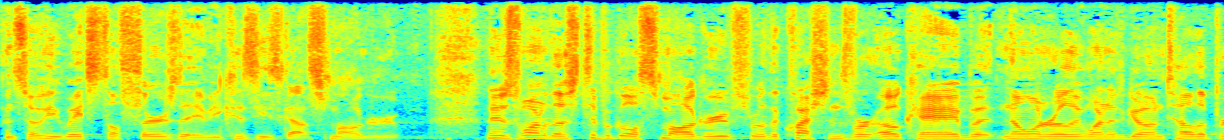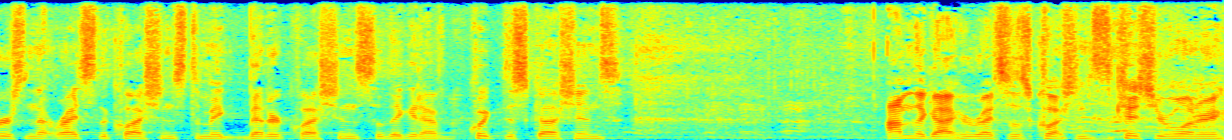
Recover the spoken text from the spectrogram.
and so he waits till Thursday because he's got small group. And it was one of those typical small groups where the questions were okay, but no one really wanted to go and tell the person that writes the questions to make better questions so they could have quick discussions. I'm the guy who writes those questions, in case you're wondering.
